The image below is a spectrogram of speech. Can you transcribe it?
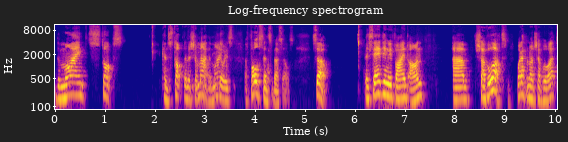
the mind stops, can stop the neshama. The mind is a false sense of ourselves. So the same thing we find on Um, Shavuot. What happened on Shavuot?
